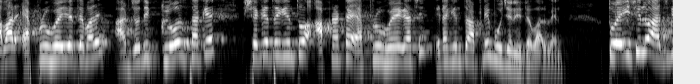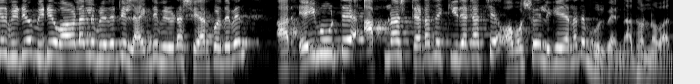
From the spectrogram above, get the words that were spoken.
আবার অ্যাপ্রুভ হয়ে যেতে পারে। আর যদি ক্লোজ থাকে, সেক্ষেত্রে কিন্তু আপনারটা অ্যাপ্রুভ হয়ে গেছে, এটা কিন্তু আপনি বুঝে নিতে পারবেন। তো এই ছিল আজকের ভিডিও ভিডিও ভালো লাগলে ভিডিওটি লাইক দিয়ে ভিডিওটা শেয়ার করে দেবেন। আর এই মুহূর্তে আপনার স্ট্যাটাসে কী দেখাচ্ছে, অবশ্যই লিখে জানাতে ভুলবেন না। ধন্যবাদ।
